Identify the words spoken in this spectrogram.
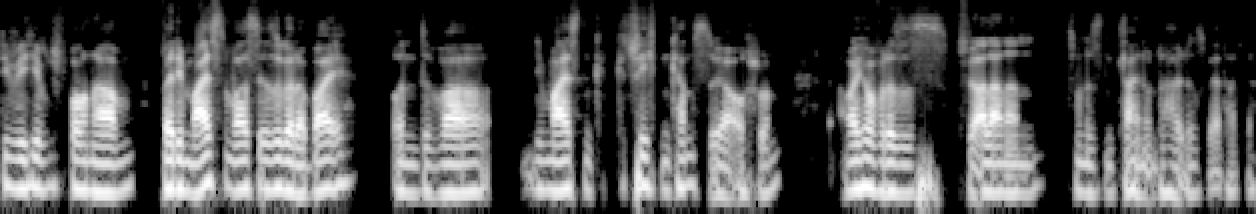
die wir hier besprochen haben, bei den meisten war es ja sogar dabei und war, die meisten Geschichten kannst du ja auch schon. Aber ich hoffe, dass es für alle anderen zumindest einen kleinen Unterhaltungswert hatte.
